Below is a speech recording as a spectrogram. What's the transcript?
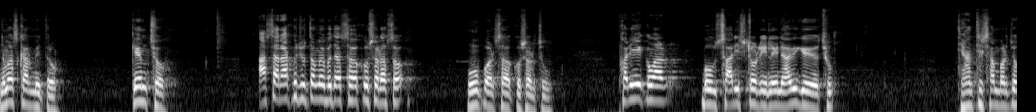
નમસ્કાર મિત્રો. કેમ છો? આશા રાખું છું તમે બધા સહકુશળ હશો. હું પણ સહકુશળ છું. ફરી એકવાર બહુ સારી સ્ટોરી લઈને આવી ગયો છું. ધ્યાનથી સાંભળજો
